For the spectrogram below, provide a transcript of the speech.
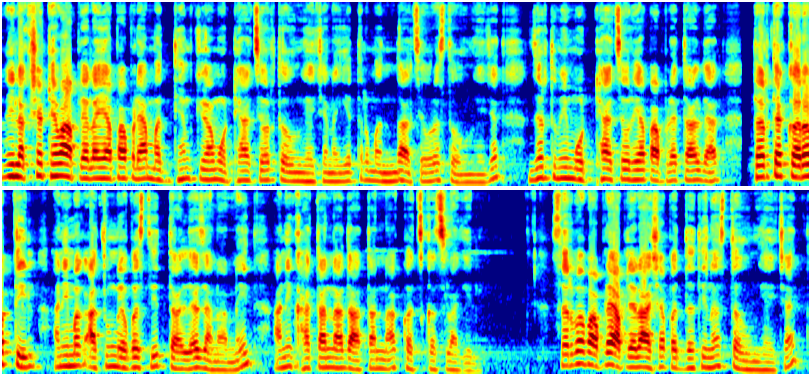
आणि लक्षात ठेवा आपल्याला या पापड्या मध्यम किंवा मोठ्या आचेवर तळून घ्यायच्या नाही आहेत तर मंद आचेवरच तळून घ्यायच्यात. जर तुम्ही मोठ्या आचेवर या पापड्या तळल्यात तर त्या करपतील आणि मग आतून व्यवस्थित तळल्या जाणार नाहीत आणि खाताना दातांना कचकच लागेल. सर्व पापड्या आपल्याला अशा पद्धतीनंच तळून घ्यायच्या आहेत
